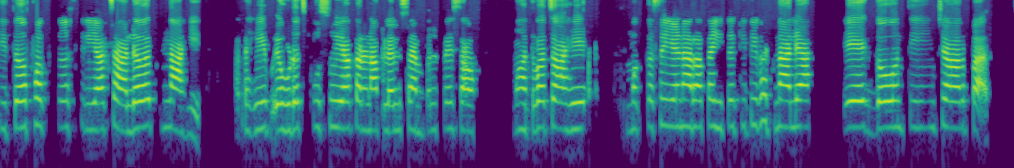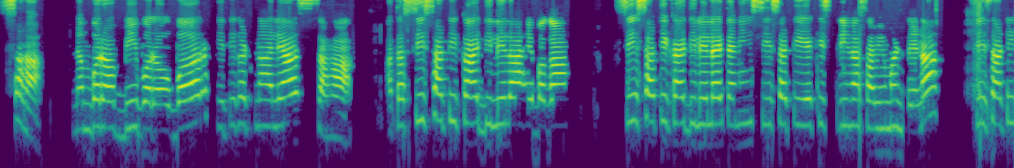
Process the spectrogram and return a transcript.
तिथं फक्त स्त्रिया चालत नाहीत. आता हे एवढंच पुसूया कारण आपल्याला सॅम्पल पेसा महत्त्वाचा आहे. मग कसं येणार आता इथं किती घटना आल्या? एक दोन तीन चार पाच सहा. नंबर ऑफ बी बरोबर किती घटना आल्या? सहा. आता सी साठी काय दिलेलं आहे बघा. सी साठी काय दिलेलं आहे त्यांनी? सी साठी एक ही स्त्री नसावी म्हणते ना? सी साठी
